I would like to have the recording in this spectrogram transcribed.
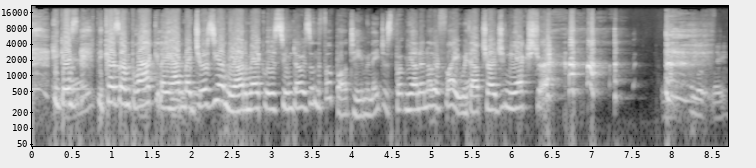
he goes, right. "Because I'm black and I had my jersey on, they automatically assumed I was on the football team, and they just put me on another flight without charging me extra." Absolutely.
